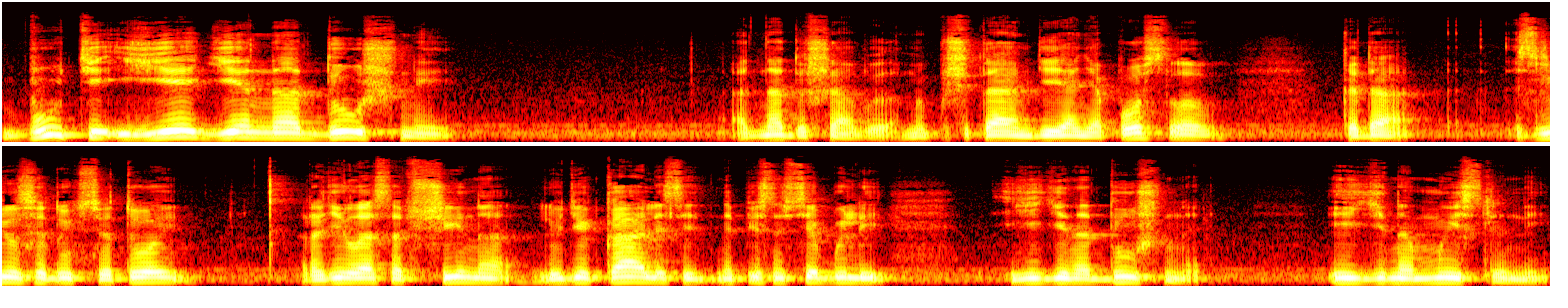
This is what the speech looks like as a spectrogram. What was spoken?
Будьте единодушны. Одна душа была. Мы почитаем Деяния апостолов, когда злился Дух Святой, родилась община, люди кались, и написано, все были единодушны и единомысленны.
